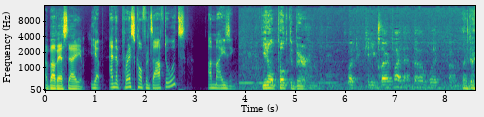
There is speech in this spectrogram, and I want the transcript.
above our stadium." Yep. And the press conference afterwards, amazing. You don't poke the bear. What, can you clarify that though? What, I, um,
